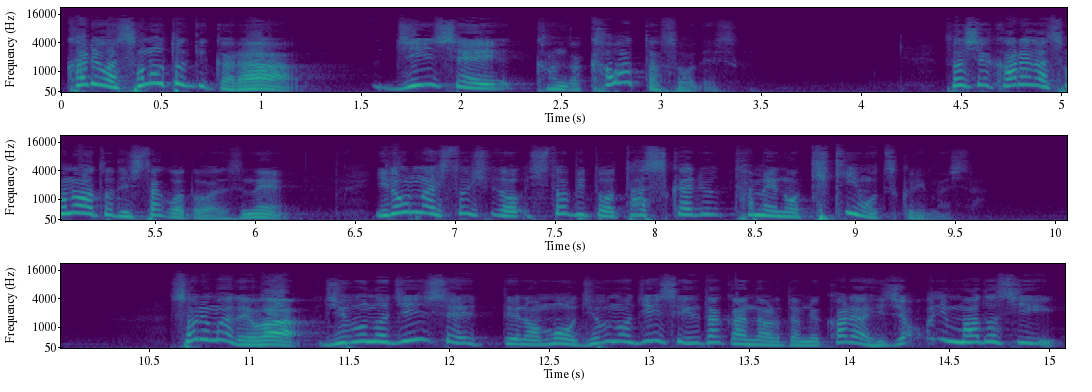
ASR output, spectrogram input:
彼はその時から人生観が変わったそうです。そして彼がその後でしたことはですね、いろんな人々を助けるための基金を作りました。それまでは自分の人生っていうのはもう自分の人生豊かになるために彼は非常に貧しい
